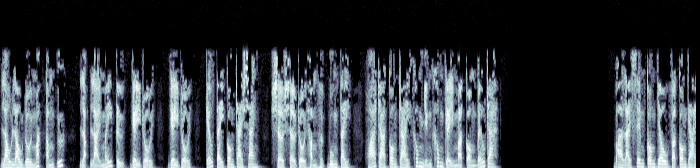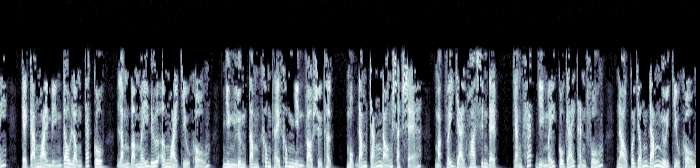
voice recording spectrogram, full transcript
lau lau đôi mắt ẩm ướt, lặp lại mấy từ gầy rồi, gầy rồi, kéo tay con trai sang, sờ sờ rồi hậm hực buông tay, hóa ra con trai không những không gầy mà còn béo ra. Bà lại xem con dâu và con gái, kể cả ngoài miệng đau lòng các cô, lẩm bẩm mấy đứa ở ngoài chịu khổ, nhưng lương tâm không thể không nhìn vào sự thật, một đám trắng nõn sạch sẽ, mặc váy dài hoa xinh đẹp, chẳng khác gì mấy cô gái thành phố, nào có giống đám người chịu khổ.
